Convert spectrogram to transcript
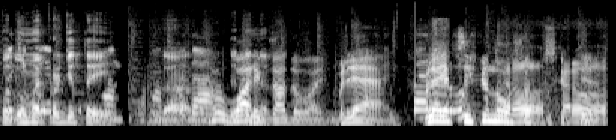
подумай про дітей. Да. да. Ну, Дитина варик, ж- да, давай. Блядь. Бля, я психанув, що Хорош, тут таке. хорош.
